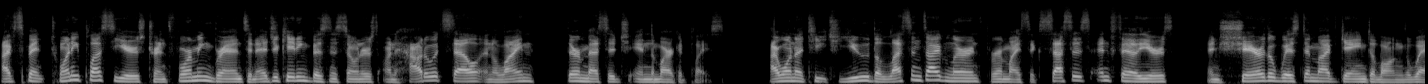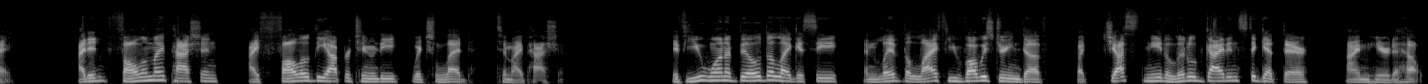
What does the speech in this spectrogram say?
I've spent 20 plus years transforming brands and educating business owners on how to excel and align their message in the marketplace. I want to teach you the lessons I've learned from my successes and failures and share the wisdom I've gained along the way. I didn't follow my passion, I followed the opportunity which led to my passion. If you want to build a legacy and live the life you've always dreamed of, but just need a little guidance to get there, I'm here to help.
